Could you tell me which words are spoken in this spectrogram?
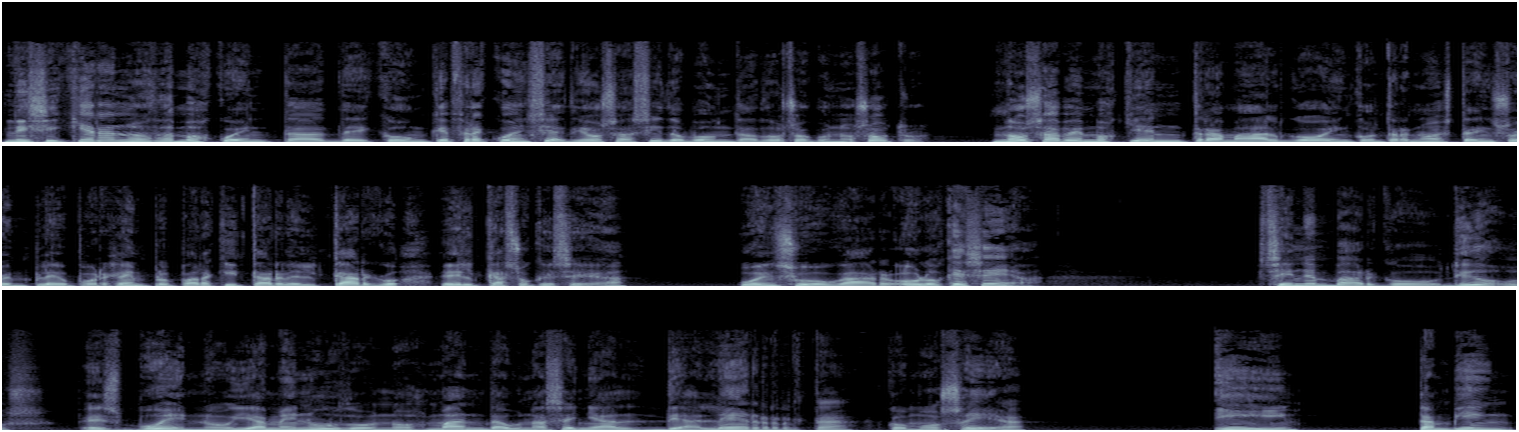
Ni siquiera nos damos cuenta de con qué frecuencia Dios ha sido bondadoso con nosotros. No sabemos quién trama algo en contra nuestra en su empleo, por ejemplo, para quitarle el cargo, el caso que sea, o en su hogar, o lo que sea. Sin embargo, Dios, es bueno y a menudo nos manda una señal de alerta, como sea, y también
